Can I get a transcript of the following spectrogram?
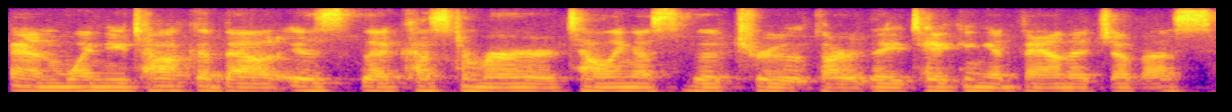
And when you talk about is the customer telling us the truth? Are they taking advantage of us?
